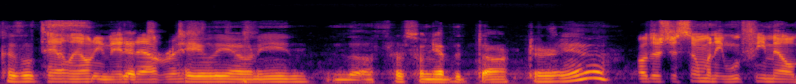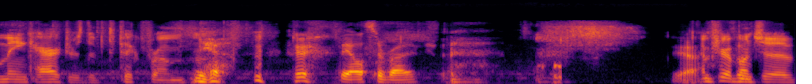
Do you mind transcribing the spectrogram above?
Because Téa Leoni made it out, right? Téa Leoni. and The first one you had the doctor. Yeah. Oh, there's just so many female main characters to, to pick from. Yeah. they all survived. Yeah. I'm sure a bunch of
